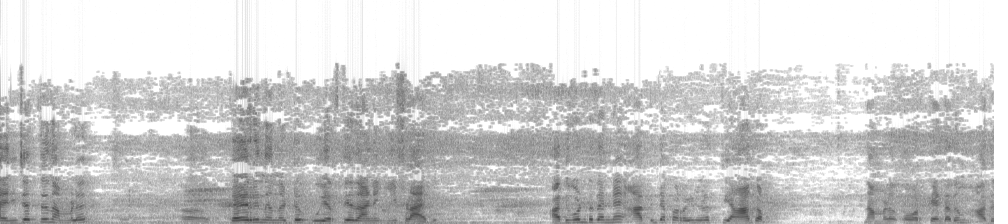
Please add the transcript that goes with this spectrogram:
നെഞ്ചത്ത് നമ്മൾ കയറി നിന്നിട്ട് ഉയർത്തിയതാണ് ഈ ഫ്ലാഗ്. അതുകൊണ്ട് തന്നെ അതിന്റെ പുറകിലുള്ള ത്യാഗം നമ്മൾ ഓർക്കേണ്ടതും അത്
